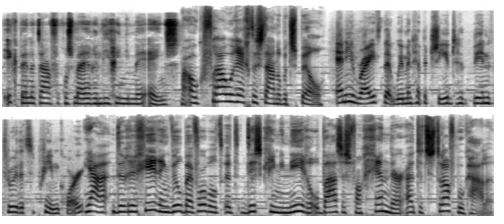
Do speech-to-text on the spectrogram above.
ik ben het daar volgens mijn religie niet mee eens. Maar ook vrouwenrechten staan op het spel. Any rights that women have achieved have been through the Supreme Court. Ja, de regering wil bijvoorbeeld het discrimineren op basis van gender uit het strafboek halen,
